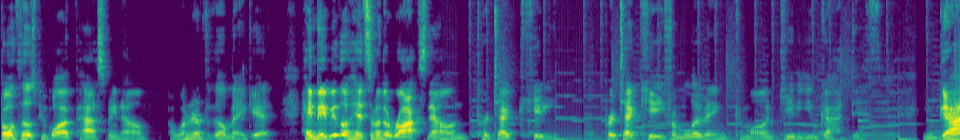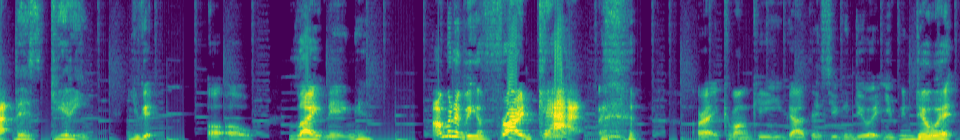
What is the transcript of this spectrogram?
both of those people have passed me now. I wonder if they'll make it. Hey, maybe they'll hit some of the rocks now and protect Kitty. Protect Kitty from living. Come on, Kitty, you got this. You got this, Kitty. You get... Uh-oh. Lightning. I'm gonna be a fried cat! Alright, come on, Kitty, you got this. You can do it. You can do it!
